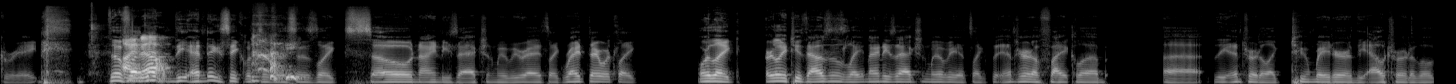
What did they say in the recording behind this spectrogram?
great. the I know. The ending sequence of this is like so 90s action movie, right? It's like right there with like, or like early 2000s, late 90s action movie. It's like the intro to Fight Club, uh, the intro to like Tomb Raider, and the outro to the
